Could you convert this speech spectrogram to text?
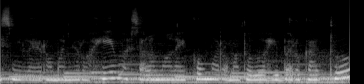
Bismillahirrahmanirrahim. Assalamualaikum warahmatullahi wabarakatuh.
